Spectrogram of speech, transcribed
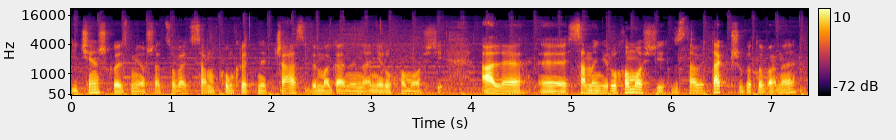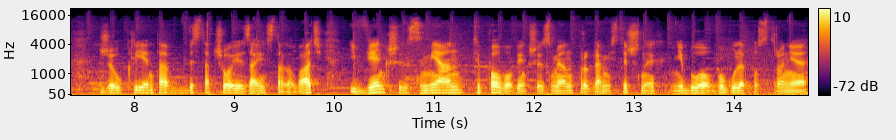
i ciężko jest mi oszacować sam konkretny czas wymagany na nieruchomości, ale e, same nieruchomości zostały tak przygotowane, że u klienta wystarczyło je zainstalować i większych zmian, typowo większych zmian programistycznych nie było w ogóle po stronie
